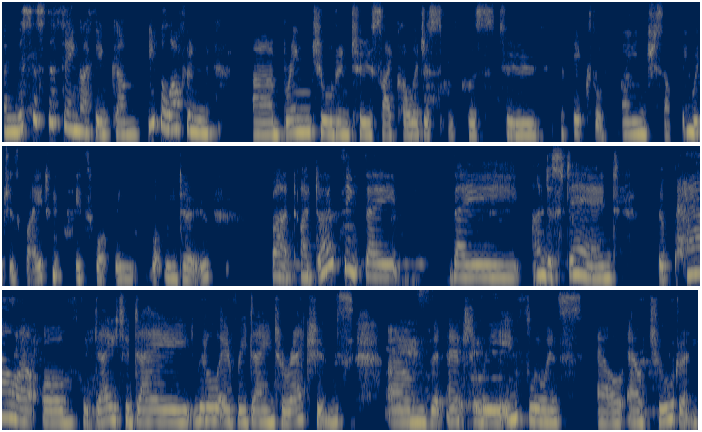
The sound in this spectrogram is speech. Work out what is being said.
And this is the thing I think um, people often um, bring children to psychologists because to fix or change something, which is great. It's what we what we do, but I don't think they they understand the power of the day-to-day little everyday interactions um, yes. that actually influence our, our children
